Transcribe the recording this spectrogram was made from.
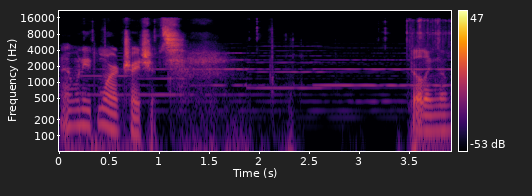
And we need more trade ships. Building them.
